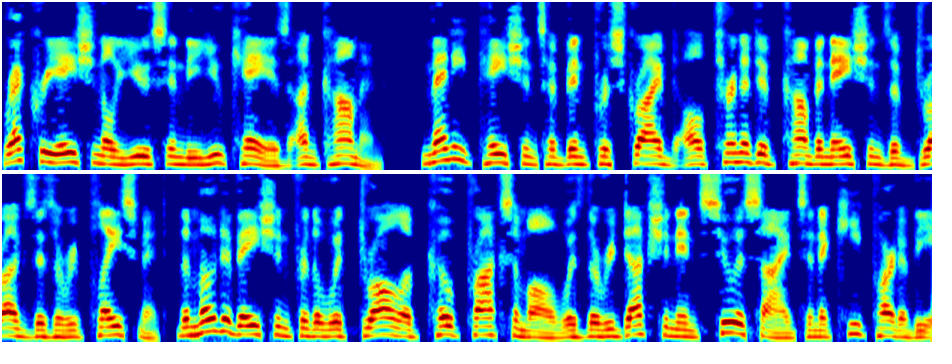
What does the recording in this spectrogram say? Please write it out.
Recreational use in the UK is uncommon. Many patients have been prescribed alternative combinations of drugs as a replacement. The motivation for the withdrawal of coproxamol was the reduction in suicides and a key part of the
